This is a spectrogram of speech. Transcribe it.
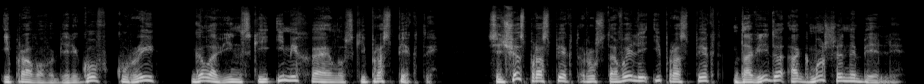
и правого берегов Куры, Головинский и Михайловский проспекты. Сейчас проспект Руставели и проспект Давида Агмашенебелли.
